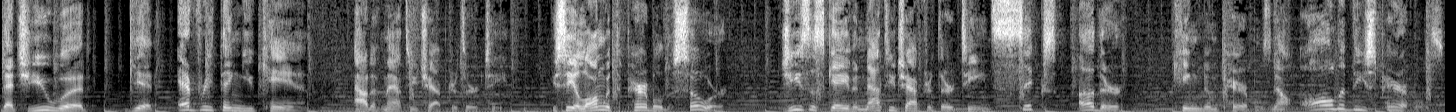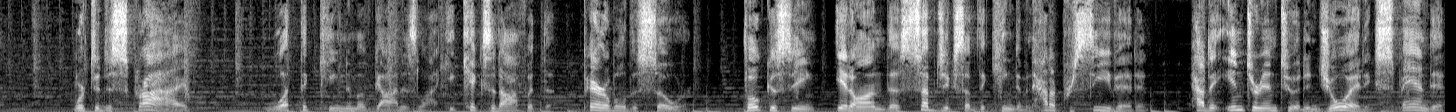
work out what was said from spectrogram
that you would get everything you can out of Matthew chapter 13. You see, along with the parable of the sower, Jesus gave in Matthew chapter 13 six other kingdom parables. Now, all of these parables were to describe what the kingdom of God is like. He kicks it off with the parable of the sower, focusing it on the subjects of the kingdom and how to perceive it and how to enter into it, enjoy it, expand it,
